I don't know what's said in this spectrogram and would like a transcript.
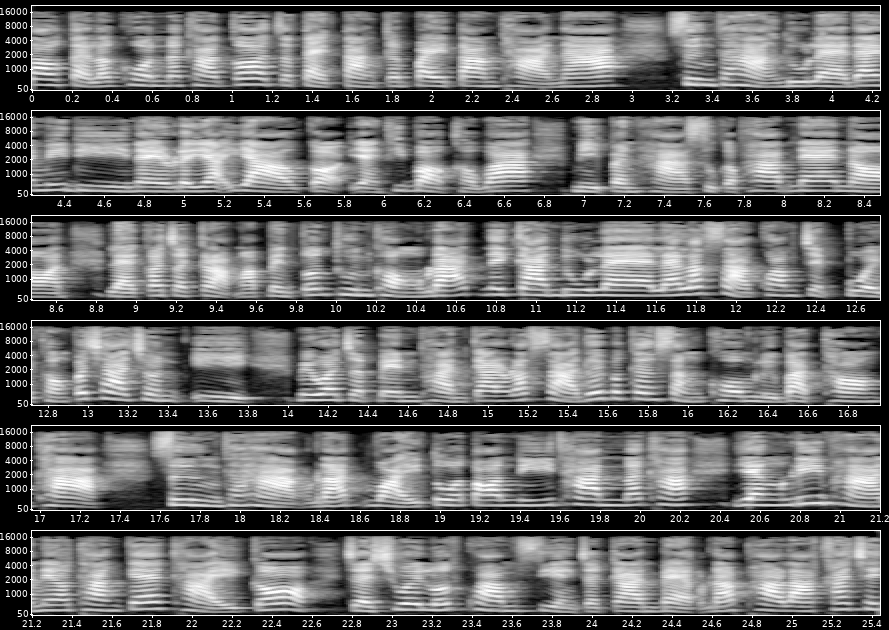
เราแต่ละคนนะคะ ก็จะแตกต่างกันไปตามฐานะ ซึ่งถ้าหากดูแลได้ไม่ดีในระยะยาวก็อย่างที่บอกค่ะว่า มีปัญหาสุขภาพแน่นอนและก็จะกลับมาเป็นต้นทุนของรัฐในการดูแลและรักษาความเจ็บป่วยของประชาชนอีก ไม่ว่าจะเป็นผ่านการรักษาด้วยประกันสังคมหรือบัตรทองค่ะ ซึ่งถ้าหากรัฐไหวตัวตอนนี้ทันนะคะ ยังรีบหาแนวทางแก้ไขก็จะช่วยลดความเสี่ยงจากการแบกรับภาระค่าใช้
